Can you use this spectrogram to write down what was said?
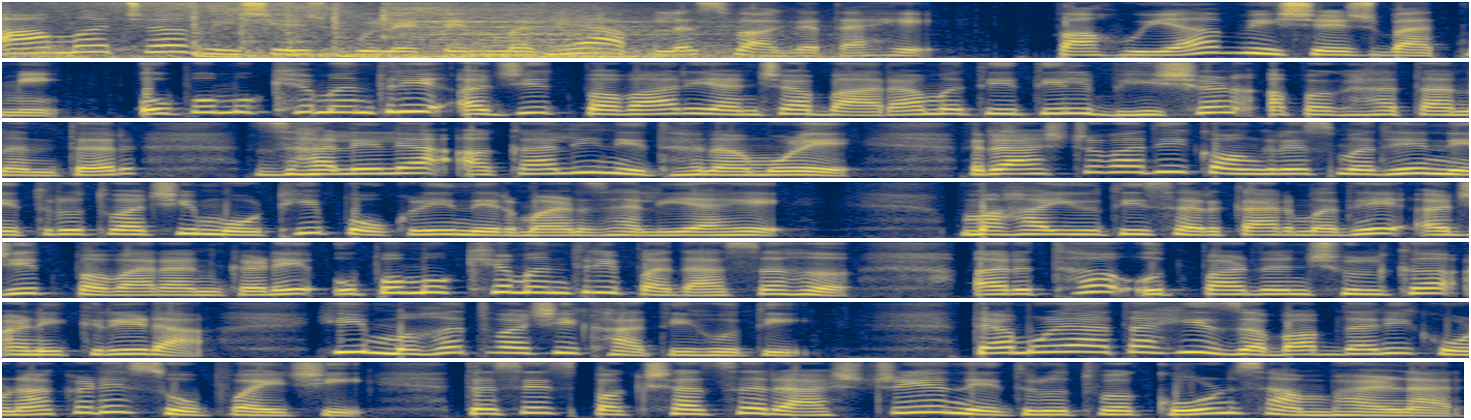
आमाच्या विशेष बुलेटिनमध्ये आपलं स्वागत आहे. पाहूया विशेष बातमी. उपमुख्यमंत्री अजित पवार यांच्या बारामतीतील भीषण अपघातानंतर झालेल्या अकाली निधनामुळे राष्ट्रवादी काँग्रेसमध्ये नेतृत्वाची मोठी पोकळी निर्माण झाली आहे. महायुती सरकारमध्ये अजित पवारांकडे उपमुख्यमंत्री पदासह अर्थ उत्पादन शुल्क आणि क्रीडा ही महत्वाची खाती होती. त्यामुळे आता ही जबाबदारी कोणाकडे सोपवायची? तसेच पक्षाचं राष्ट्रीय नेतृत्व कोण सांभाळणार?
